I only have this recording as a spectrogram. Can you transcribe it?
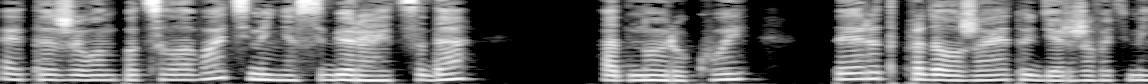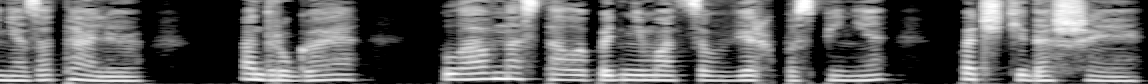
Это же он поцеловать меня собирается, да? Одной рукой Террет продолжает удерживать меня за талию, а другая плавно стала подниматься вверх по спине, почти до шеи.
